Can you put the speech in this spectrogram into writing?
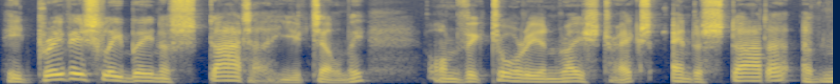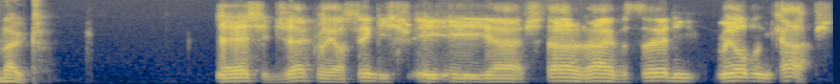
He'd previously been a starter, you tell me, on Victorian racetracks and a starter of note. Yes, exactly. I think he he, he uh, started over thirty Melbourne Cups.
